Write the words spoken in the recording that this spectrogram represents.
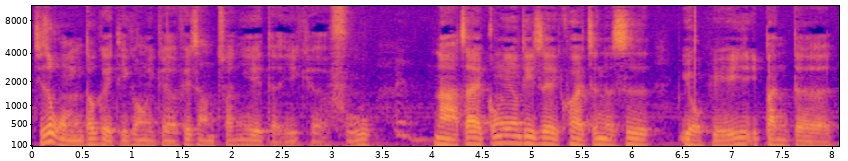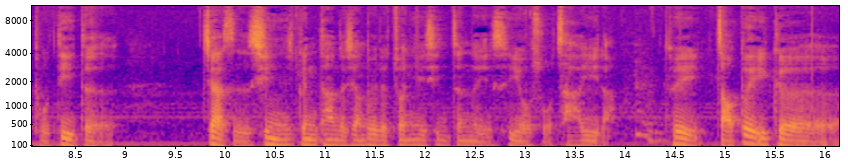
其实我们都可以提供一个非常专业的一个服务。嗯那在工业用地这一块，真的是有别于一般的土地的价值性跟它的相对的专业性，真的也是有所差异啦。嗯所以找对一个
